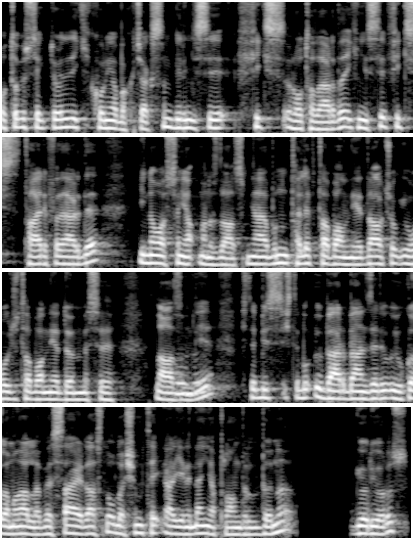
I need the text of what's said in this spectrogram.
otobüs sektöründe iki konuya bakacaksın. Birincisi fix rotalarda, ikincisi fix tarifelerde inovasyon yapmanız lazım. Yani bunun talep tabanlıya, daha çok yolcu tabanlıya dönmesi lazım hı hı. diye. İşte biz işte bu Uber benzeri uygulamalarla vesaire aslında ulaşımı tekrar yeniden yapılandırıldığını görüyoruz.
